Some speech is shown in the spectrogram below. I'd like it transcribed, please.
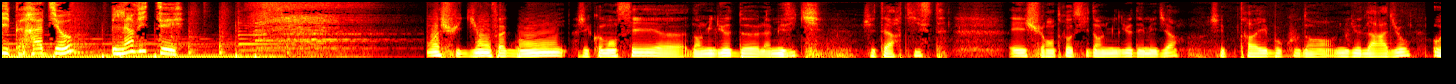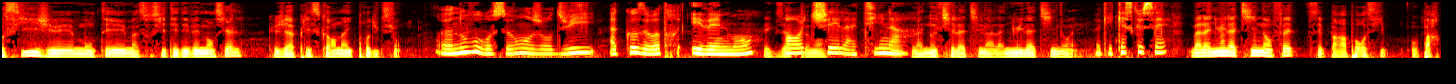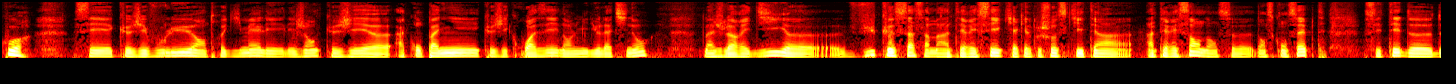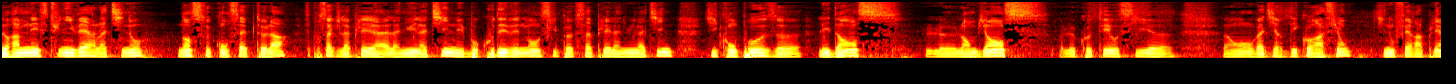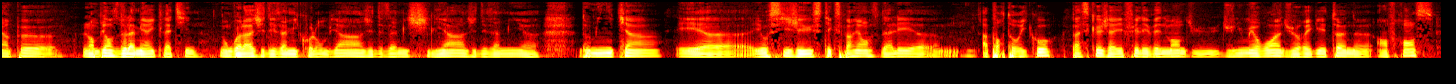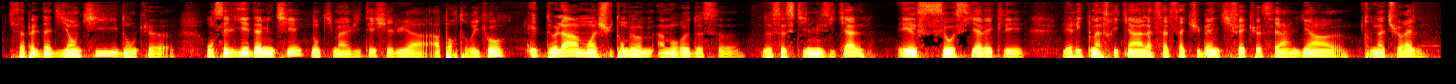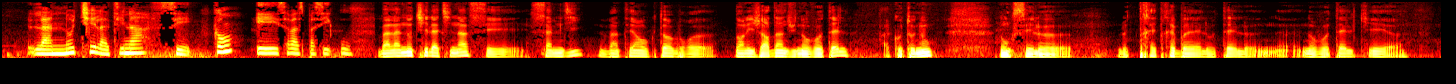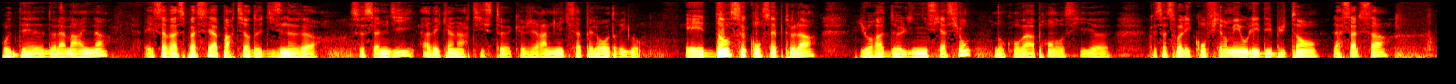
Bip Radio, l'invité. Moi, je suis Guillaume Fagbon. J'ai commencé euh, dans le milieu de la musique. J'étais artiste et je suis rentré aussi dans le milieu des médias. J'ai travaillé beaucoup dans le milieu de la radio. Aussi, j'ai monté ma société d'événementiel que j'ai appelée Score Night Production. Euh, nous vous recevons aujourd'hui à cause de votre événement Exactement. Noche Latina. La Noche Latina, la nuit latine, ouais. Ok, qu'est-ce que c'est? Bah, la nuit latine, en fait, c'est par rapport aussi au parcours. C'est que j'ai voulu, entre guillemets, les, gens que j'ai euh, accompagnés, que j'ai croisés dans le milieu latino, bah, je leur ai dit, euh, vu que ça, ça m'a intéressé, qu'il y a quelque chose qui était un- intéressant dans ce dans ce concept, c'était de, ramener cet univers latino dans ce concept-là. C'est pour ça que je l'appelais la, nuit latine. Et beaucoup d'événements aussi peuvent s'appeler la nuit latine, qui composent euh, les danses, l'ambiance, le, côté aussi, euh, on va dire décoration, qui nous fait rappeler un peu euh, l'ambiance de l'Amérique latine. Donc voilà, j'ai des amis colombiens, j'ai des amis chiliens, j'ai des amis euh, dominicains, et, euh, et aussi j'ai eu cette expérience d'aller euh, à Porto Rico parce que j'avais fait l'événement du, du numéro un du reggaeton euh, en France, qui s'appelle Daddy Yankee. Donc euh, on s'est lié d'amitié, donc il m'a invité chez lui à, à Porto Rico, et de là, moi, je suis tombé amoureux de ce de ce style musical. Et c'est aussi avec les, les rythmes africains, la salsa cubaine qui fait que c'est un lien tout naturel. La Noche Latina, c'est quand et ça va se passer où? Ben, la Noche Latina, c'est samedi 21 octobre euh, dans les jardins du Novotel à Cotonou. Donc c'est le, le très très bel hôtel euh, Novotel qui est euh, route de, la Marina. Et ça va se passer à partir de 19h ce samedi avec un artiste que j'ai ramené qui s'appelle Rodrigo. Et dans ce concept-là, il y aura de l'initiation. Donc on va apprendre aussi euh, que ça soit les confirmés ou les débutants, la salsa,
